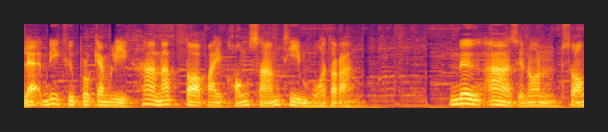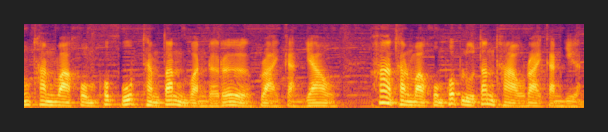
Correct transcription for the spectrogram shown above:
และนี่คือโปรแกรมลีก 5 นัดต่อไปของ 3 ทีมหัวตาราง 1. อาร์เซนอล 2 ธันวาคมพบวูฟแฮมตันวันเดอร์รายการเย้า 5 ธันวาคมพบลูตันทาวรายการเยือน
